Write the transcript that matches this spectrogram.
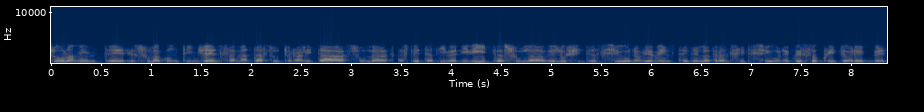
solamente sulla contingenza ma dà strutturalità sull'aspettativa di vita, sulla velocizzazione ovviamente della transizione. Questo qui dovrebbe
